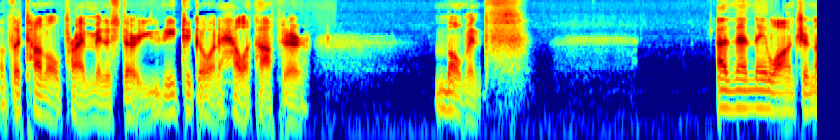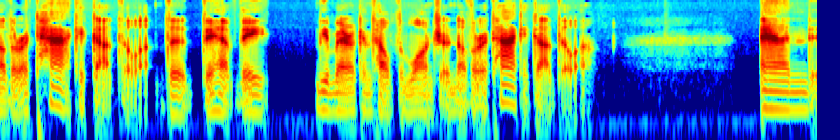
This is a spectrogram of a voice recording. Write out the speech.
of the tunnel, Prime Minister. You need to go in a helicopter. Moments and then they launch another attack at Godzilla. The they have they the Americans help them launch another attack at Godzilla. And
